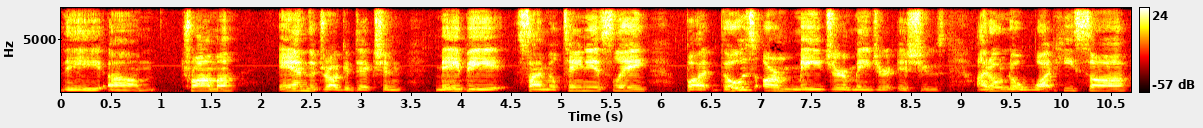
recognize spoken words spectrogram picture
the um, trauma and the drug addiction, maybe simultaneously, but those are major, major issues. I don't know what he saw,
